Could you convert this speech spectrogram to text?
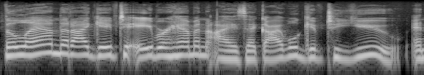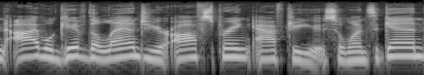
The land that I gave to Abraham and Isaac, I will give to you, and I will give the land to your offspring after you. So once again,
